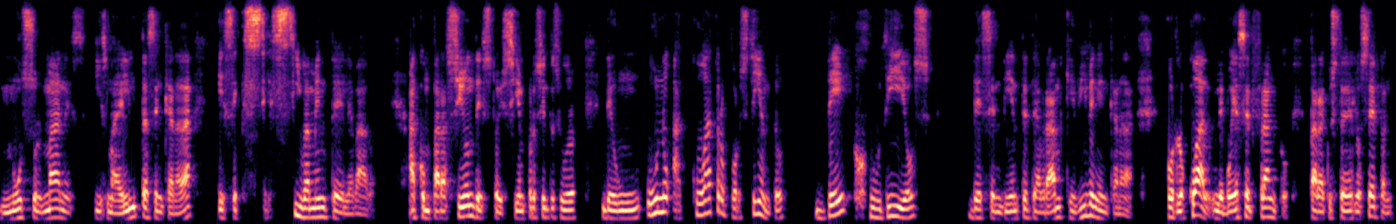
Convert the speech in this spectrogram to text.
musulmanes, ismaelitas en Canadá es excesivamente elevado. A comparación de, estoy 100% seguro, de un 1 a 4% de judíos descendientes de Abraham que viven en Canadá. Por lo cual, le voy a ser franco para que ustedes lo sepan.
